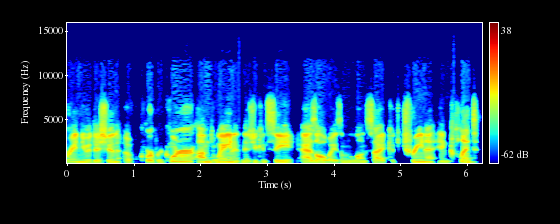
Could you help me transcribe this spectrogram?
brand new edition of Corporate Corner. I'm Dwayne, and as you can see, as always, I'm alongside Katrina and Clint.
